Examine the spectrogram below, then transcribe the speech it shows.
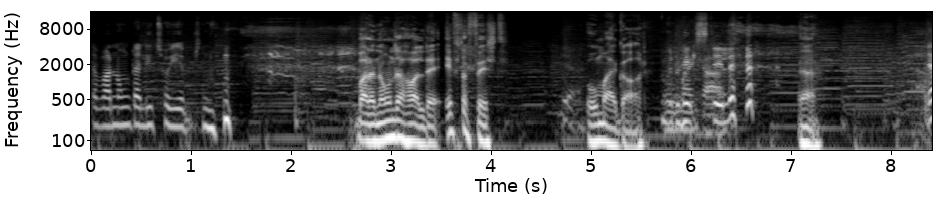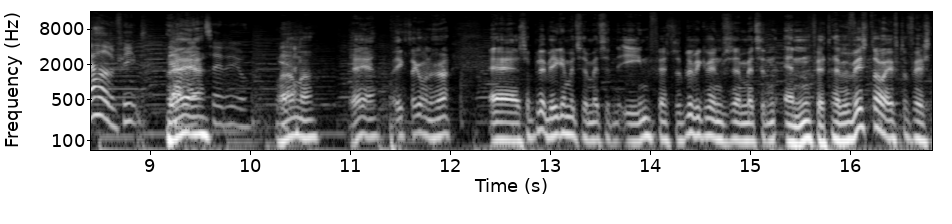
Der var nogen, der lige tog hjem nu. Var der nogen, der holdt øh, efterfest? Oh my god. Oh du helt stille. Ja. Jeg havde det fint. Ja, Jeg er ja. vant til det jo. Ja, ja. ja, ja. Ikke, så kan man høre. Uh, så blev vi ikke inviteret med til den ene fest, så blev vi ikke inviteret med til den anden fest. Havde vi vidst, der var efterfest,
